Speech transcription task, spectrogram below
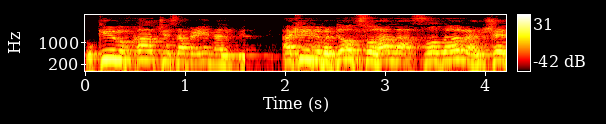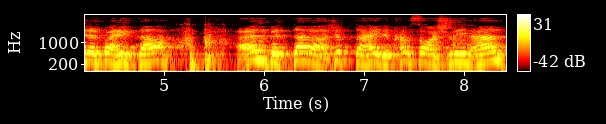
وكيلو فقاعتي 70 ألف. أكيد بدي أفصل هلا الصدر. مشان الفاهيتا علبة درة جبتها هيدي ب 25 ألف.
